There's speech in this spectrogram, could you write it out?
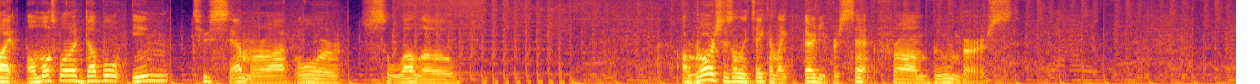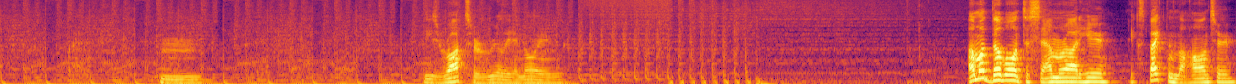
I almost want to double into Samurott or Swellow. Aurorus is only taking like 30% from Boom Burst. Hmm. These rocks are really annoying. I'm gonna double into Samurott here, expecting the Haunter.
